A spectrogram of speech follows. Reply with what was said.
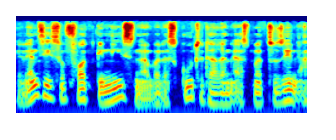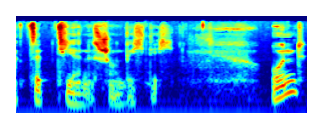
Wir werden es nicht sofort genießen, aber das Gute darin erstmal zu sehen, akzeptieren ist schon wichtig. Und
